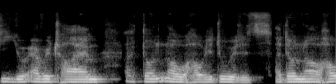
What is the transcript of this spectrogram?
see you every time. I don't know how you do it. It's i don't know how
